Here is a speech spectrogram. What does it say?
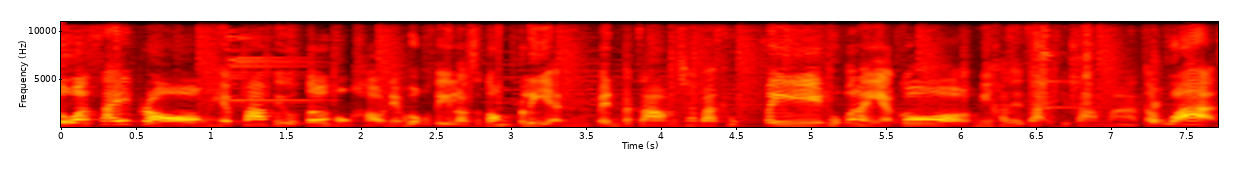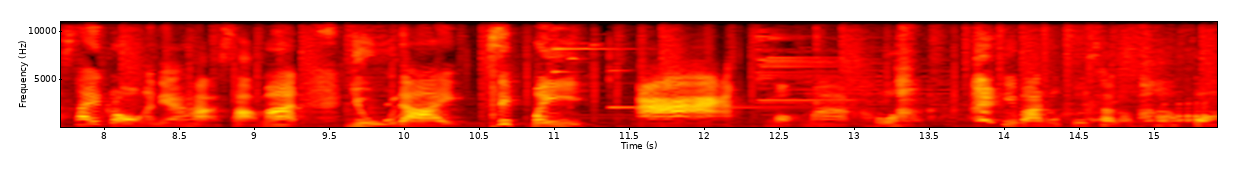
ตัวไส้กรอง HEPA filter ของเขาเนี่ยปกติเราจะต้องเปลี่ยนเป็นประจำใช่ปะทุกปี ทุกอะไรเงี้ยก็มีค่าใช้จ่ายที่ตามมา แต่ว่าไส้กรองอันเนี้ยค่ะสามารถอยู่ได้ 10 ปีอ่าเหมาะมากเพราะว่าที่บ้านก็คือสารภาพว่า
